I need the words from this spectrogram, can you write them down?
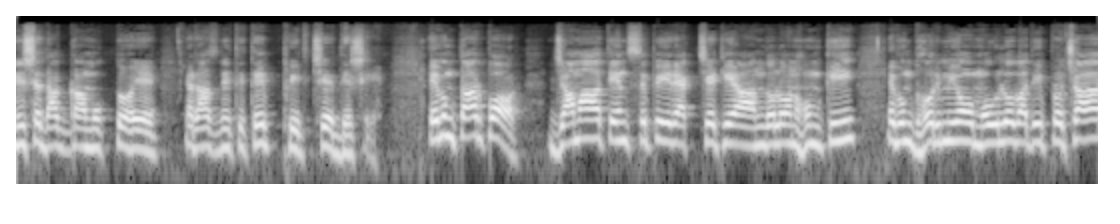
নিষেধাজ্ঞা মুক্ত হয়ে রাজনীতিতে ফিরছে দেশে। এবং তারপর জামাত এনসিপির একচেটিয়া আন্দোলন হুমকি এবং ধর্মীয় মৌলবাদী প্রচার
